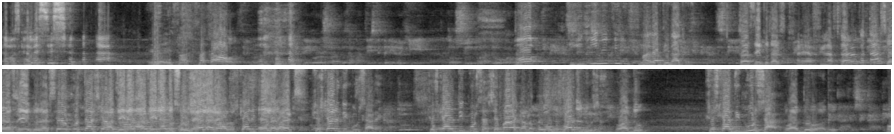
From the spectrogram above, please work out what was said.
Θα μας καλέσεις. Ε, θα, θα καώ. Ω, τι γίνεται ρε φίλε; Πάλι απ' την άκρη. Τώρα αυτή η κουτάρι. Ρε φίλε, αυτό είναι ο κοτάρς. Τώρα αυτή η κουτάρι. Θεό κοτάσια. Αδύνα- αδύναμος σου, έλα, ρε. Έλα, εντάξει. Ποιος κάνει την κούρσα ρε. Ποιος κάνει την κούρσα, σε παρακαλώ. Πες, ποιος κάνει την κούρσα. Ο Αντού. Ποιος κάνει την κούρσα; Ο Αντού, ο Αντού. Ο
